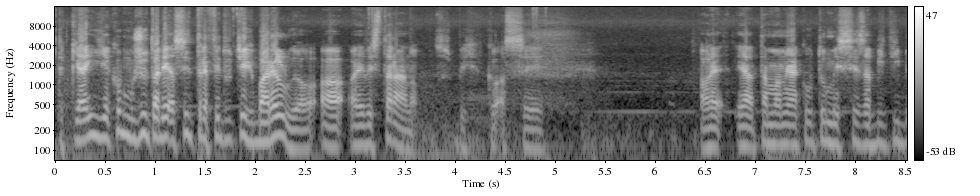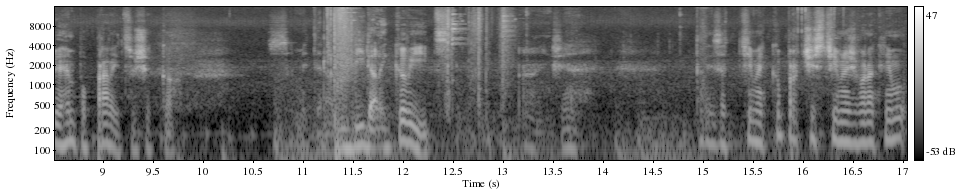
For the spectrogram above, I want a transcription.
Tak já jí jako můžu tady asi trefit u těch barelů, jo, a, a je vystaráno, což bych jako asi... Ale já tam mám nějakou tu misi zabítý během popravy, což jako se mi teda líbí daleko víc. Takže tady zatím jako pročistím, než ona k němu,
